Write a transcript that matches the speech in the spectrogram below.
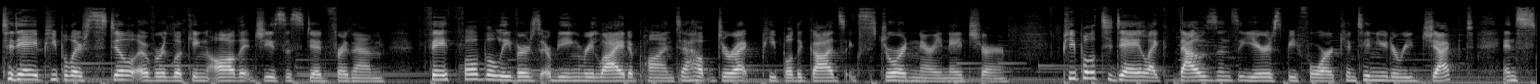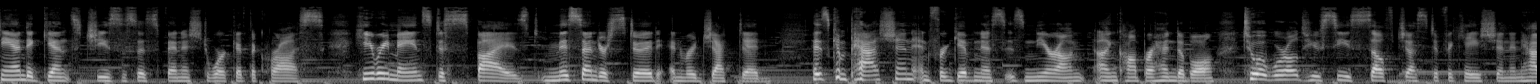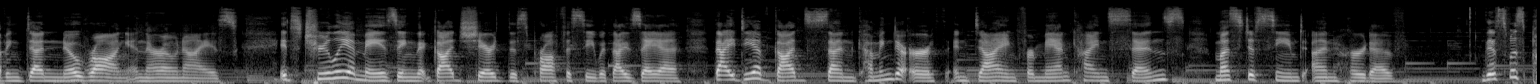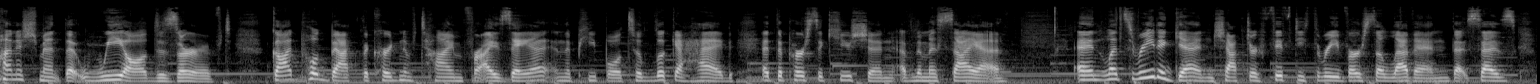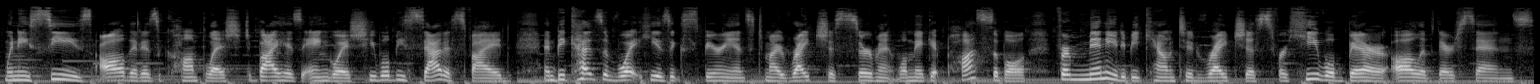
Today, people are still overlooking all that Jesus did for them. Faithful believers are being relied upon to help direct people to God's extraordinary nature. People today, like thousands of years before, continue to reject and stand against Jesus' finished work at the cross. He remains despised, misunderstood, and rejected. His compassion and forgiveness is near un- uncomprehendable to a world who sees self justification and having done no wrong in their own eyes. It's truly amazing that God shared this prophecy with Isaiah. The idea of God's Son coming to earth and dying for mankind's sins must have seemed unheard of. This was punishment that we all deserved. God pulled back the curtain of time for Isaiah and the people to look ahead at the persecution of the Messiah. And let's read again chapter 53, verse 11, that says, When he sees all that is accomplished by his anguish, he will be satisfied. And because of what he has experienced, my righteous servant will make it possible for many to be counted righteous, for he will bear all of their sins.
